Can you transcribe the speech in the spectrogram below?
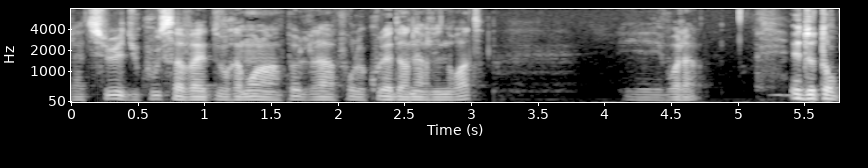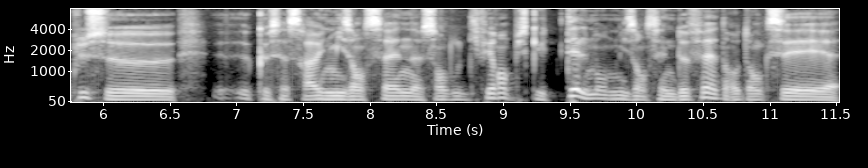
là-dessus. Et du coup, ça va être vraiment un peu là pour le coup la dernière ligne droite. Et voilà. Et d'autant plus euh, que ça sera une mise en scène sans doute différente, puisqu'il y a eu tellement de mise en scène de Phèdre. Donc c'est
